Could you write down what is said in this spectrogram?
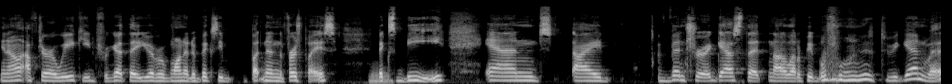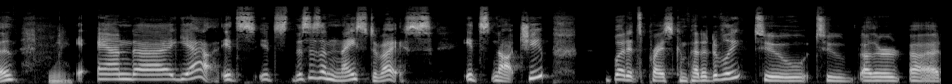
you know, after a week, you'd forget that you ever wanted a Bixby button in the first place, Bixby. And I venture a guess that not a lot of people wanted it to begin with. And uh, yeah, it's it's this is a nice device. It's not cheap, but it's priced competitively to to other uh,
